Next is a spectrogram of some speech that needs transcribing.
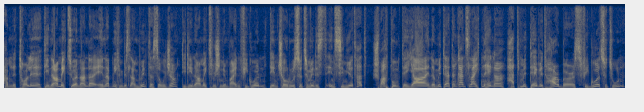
haben eine tolle Dynamik zueinander. Erinnert mich ein bisschen an Winter Soldier, die Dynamik zwischen den beiden Figuren, den Joe Russo zumindest inszeniert hat. Schwachpunkte, ja, in der Mitte hat er einen ganz leichten Hänger, hat mit David Harbors Figur zu tun,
